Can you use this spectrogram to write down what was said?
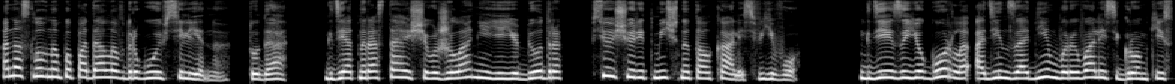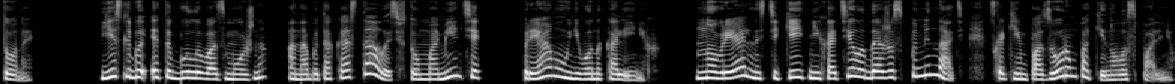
она словно попадала в другую вселенную, туда, где от нарастающего желания ее бедра все еще ритмично толкались в его, где из ее горла один за одним вырывались громкие стоны. Если бы это было возможно, она бы так и осталась в том моменте прямо у него на коленях. Но в реальности Кейт не хотела даже вспоминать, с каким позором покинула спальню.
